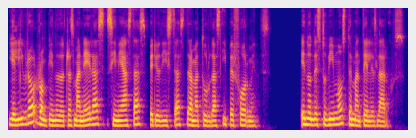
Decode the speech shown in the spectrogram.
y el libro Rompiendo de otras maneras, cineastas, periodistas, dramaturgas y performance, en donde estuvimos de manteles largos.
